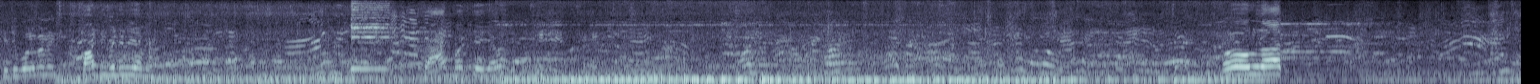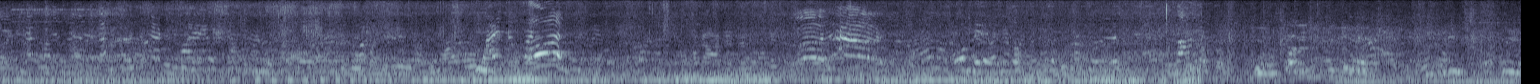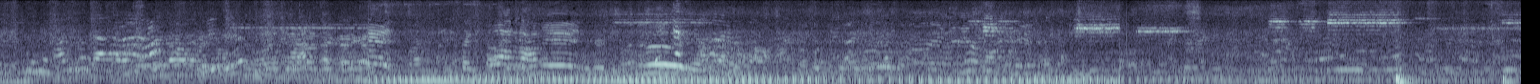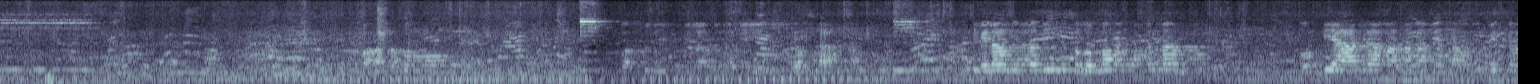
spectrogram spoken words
কিছু বলবে না পার্টি বেটে যাবে। ডাক বাচ্চা যাবে। ও অনুদান ও আল্লাহ হামিদ النبي صلى الله عليه وسلم উনটি আগ্রা মাতা নামে সংস্কৃত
